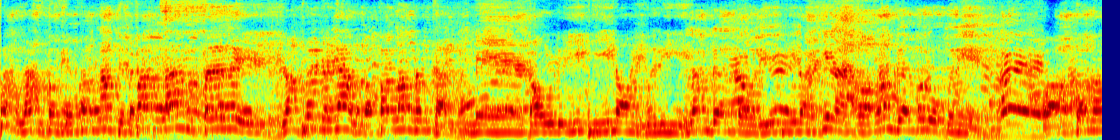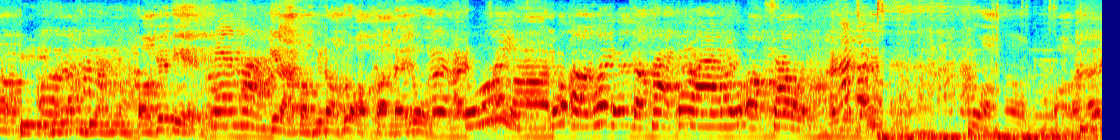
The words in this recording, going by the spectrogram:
ฟังล่ำต้องฟังล่ำสิบัดนี้ฟังล่ำเต้ยลำเพื่อนยาวๆแล้วก็ฟังล่ำน้ำกัน แม่เกาหลีผีน้อยมือนี้ล่ำเดืองเกาหลีพี่หน่อยที่ลาออกล่ำเดืองบลูกมือนี่ว่าต้องมาปีนี้เพิ่นล่ำเดือนออกยุติแม่ค่ะที่ลาบอกพี่น้องรู้ออกตอนไหนลูกอุ้ยรู้ออกว่าเดินดอกค่ะแต่ว่ารู้ออกเศร้ารู้ออกเท่า ออกอะไร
